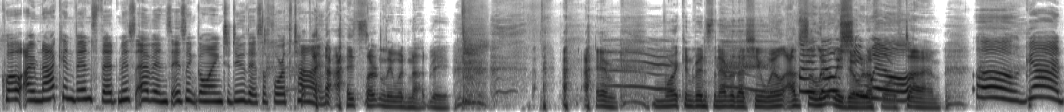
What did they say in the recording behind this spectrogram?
Quote, I'm not convinced that Miss Evans isn't going to do this a fourth time. I certainly would not be. I am more convinced than ever that she will absolutely do it a will. fourth time. oh God.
